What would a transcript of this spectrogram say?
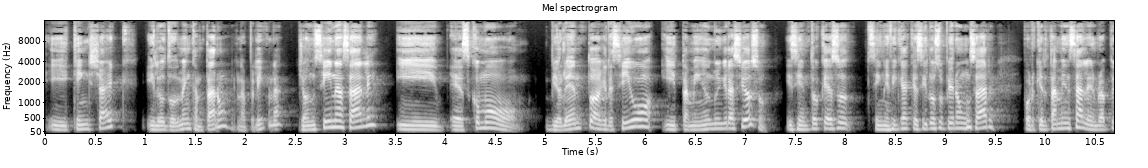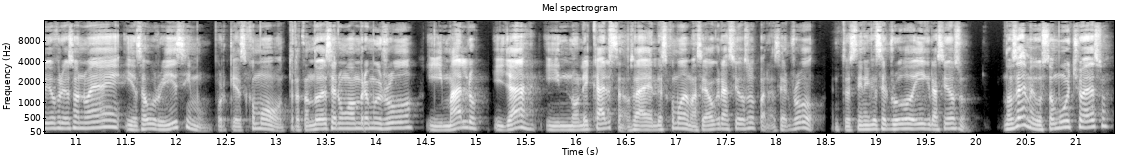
y King Shark, y los dos me encantaron en la película. John Cena sale y es como violento, agresivo y también es muy gracioso. Y siento que eso significa que sí lo supieron usar, porque él también sale en Rápido y Furioso 9 y es aburridísimo, porque es como tratando de ser un hombre muy rudo y malo y ya, y no le calza. O sea, él es como demasiado gracioso para ser rudo. Entonces tiene que ser rudo y gracioso. No sé, me gustó mucho eso.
